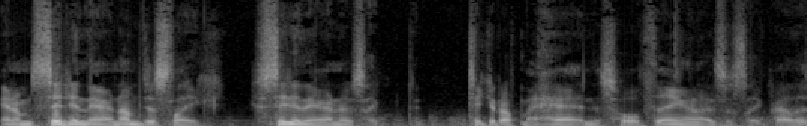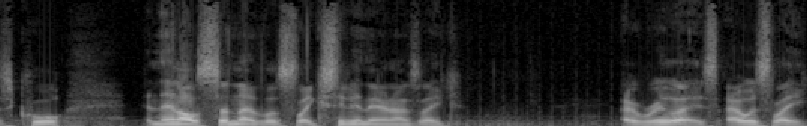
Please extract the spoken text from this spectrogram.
and I'm sitting there and I'm just like sitting there and I was like taking off my hat and this whole thing and I was just like wow this is cool and then all of a sudden I was like sitting there and I was like I realized I was like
